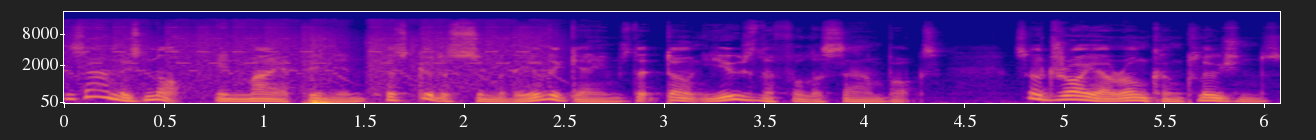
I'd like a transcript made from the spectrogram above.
The sound is not, in my opinion, as good as some of the other games that don't use the Fuller sound box, so draw your own conclusions.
